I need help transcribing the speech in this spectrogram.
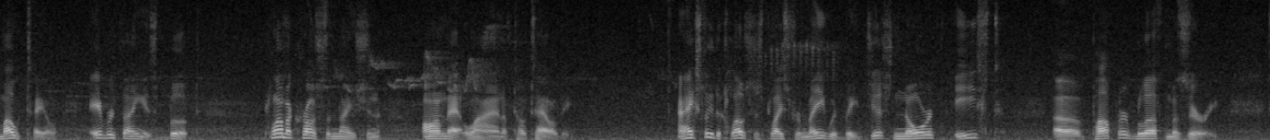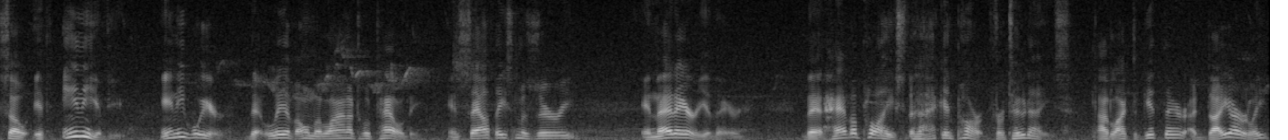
motel, everything is booked plumb across the nation on that line of totality. Actually, the closest place for me would be just northeast of Poplar Bluff, Missouri. So if any of you, anywhere that live on the line of totality in southeast Missouri, in that area there, that have a place that I can park for two days, I'd like to get there a day early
